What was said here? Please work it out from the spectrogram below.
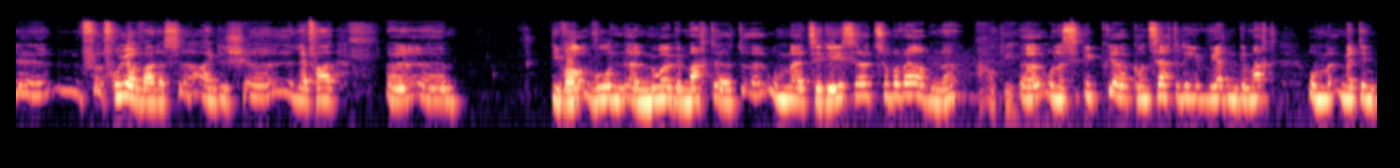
äh, früher war das äh, eigentlich äh, der Fall, die wurden nur gemacht, um CDs zu bewerben. Ne? Ah, okay. und es gibt Konzerte, die werden gemacht, um mit den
